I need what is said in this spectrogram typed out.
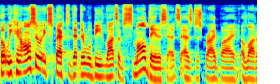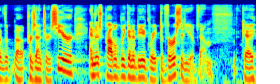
But we can also expect that there will be lots of small data sets as described by a lot of the uh, presenters here, and there's probably going to be a great diversity of them, okay?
